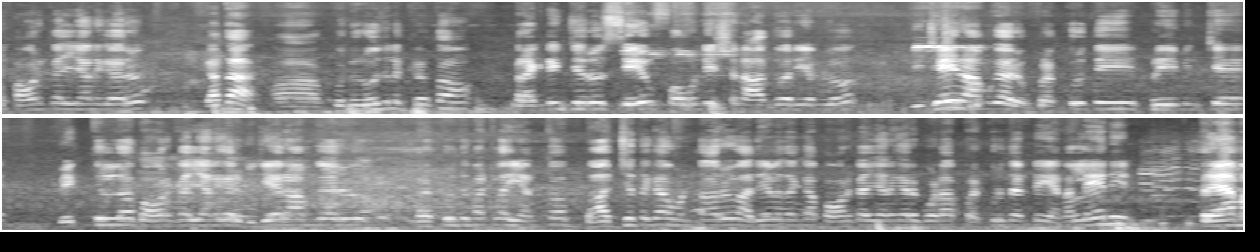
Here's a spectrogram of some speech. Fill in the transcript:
పవన్ కళ్యాణ్ గారు గత కొన్ని రోజుల క్రితం ప్రకటించారు సేవ్ ఫౌండేషన్ ఆధ్వర్యంలో విజయరామ్ గారు ప్రకృతి ప్రేమించే వ్యక్తుల్లో పవన్ కళ్యాణ్ గారు విజయరామ్ గారు ప్రకృతి పట్ల ఎంతో బాధ్యతగా ఉంటారు. అదేవిధంగా పవన్ కళ్యాణ్ గారు కూడా ప్రకృతి అంటే ఎనలేని ప్రేమ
